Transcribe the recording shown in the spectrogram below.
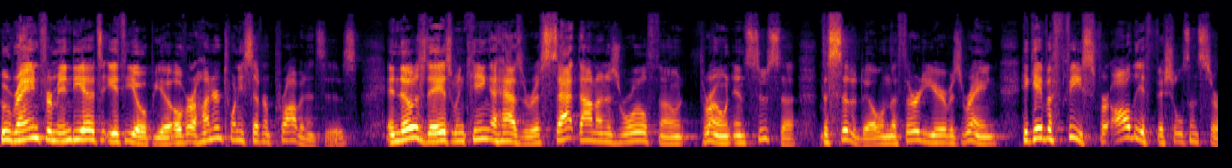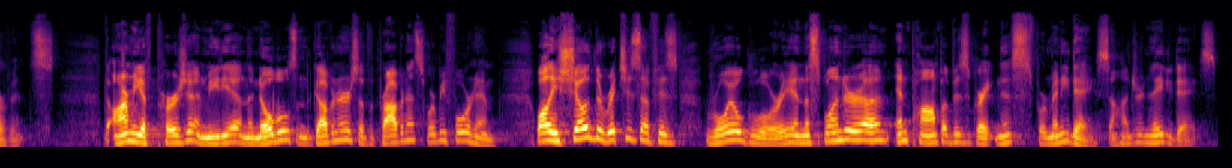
who reigned from India to Ethiopia over 127 provinces. In those days, when King Ahasuerus sat down on his royal throne in Susa, the citadel, in the third year of his reign, he gave a feast for all the officials and servants. The army of Persia and Media and the nobles and the governors of the province were before him, while he showed the riches of his royal glory and the splendor uh, and pomp of his greatness for many days, 180 days.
